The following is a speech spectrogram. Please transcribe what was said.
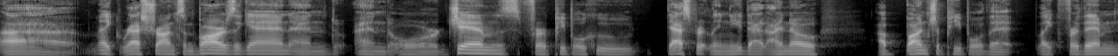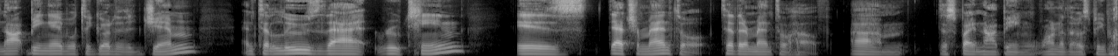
uh, like restaurants and bars again and and or gyms for people who desperately need that. I know a bunch of people that like for them not being able to go to the gym and to lose that routine is detrimental to their mental health. Um, despite not being one of those people.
